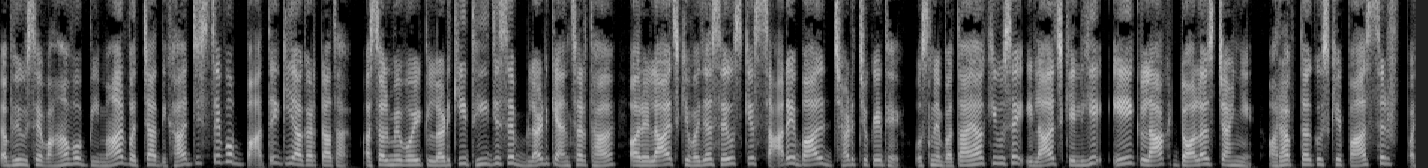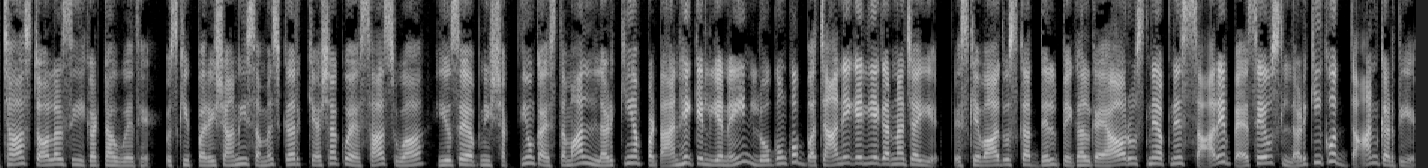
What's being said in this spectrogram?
तभी उसे वहाँ वो बीमार बच्चा दिखा जिससे वो बातें किया करता था। असल में वो एक लड़की थी जिसे ब्लड कैंसर था और इलाज की वजह से उसके सारे बाल झड़ चुके थे। उसने बताया कि उसे इलाज के लिए एक लाख डॉलर चाहिए और अब तक उसके पास सिर्फ़ पचास डॉलर ही इकट्ठा हुए थे। उसकी परेशानी समझ कर कैशा को एहसास हुआ कि उसे अपनी शक्तियों का इस्तेमाल लड़कियाँ पटाने के लिए नहीं, लोगों को बचाने के लिए करना चाहिए। इसके बाद उसका दिल पिघल गया और उसने अपने सारे पैसे उस लड़की को दान कर दिए।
